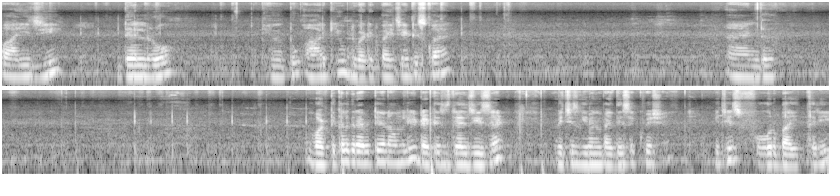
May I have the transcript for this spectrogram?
pi g del rho into r q divided by z square and vertical gravity anomaly that is del gz which is given by this equation which is 4 by 3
